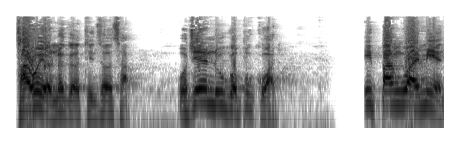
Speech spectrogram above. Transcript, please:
才会有那个停车场。我今天如果不管，一般外面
